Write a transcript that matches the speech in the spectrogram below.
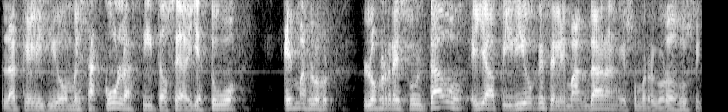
la que eligió, me sacó la cita, o sea, ella estuvo, es más, los, los resultados, ella pidió que se le mandaran, eso me recordó a Susi,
